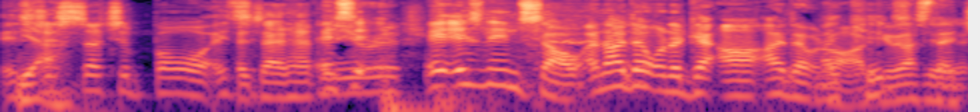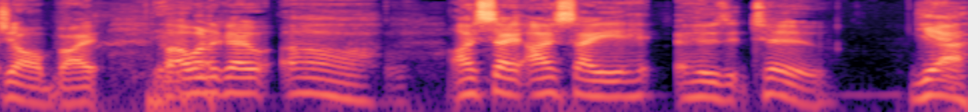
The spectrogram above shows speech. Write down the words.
It's Yeah. just such a bore. It's, Does that happen to it's, you, Rich? It is an insult, and I don't want to get. I don't want to argue. That's their it. job, right? But I want to go. Oh, I say. I say. Who's it to? Yeah.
